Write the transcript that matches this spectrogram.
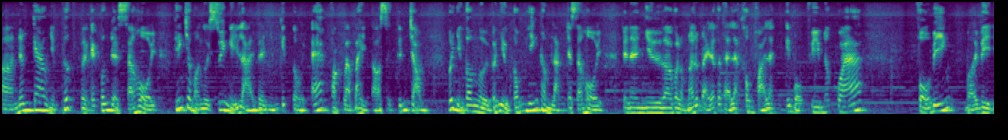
à, nâng cao nhận thức về các vấn đề xã hội khiến cho mọi người suy nghĩ lại về những cái tội ác hoặc là bày tỏ sự kính trọng với những con người có nhiều cống hiến thầm lặng cho xã hội. Cho nên như à, uh, quan lộc nói lúc nãy đó có thể là không phải là những cái bộ phim nó quá phổ biến bởi vì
